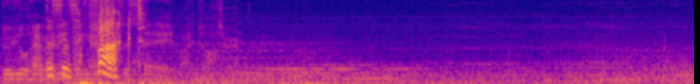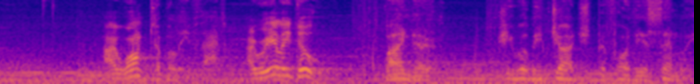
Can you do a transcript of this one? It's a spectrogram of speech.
Do you have This is anything else fucked. to say, my daughter? I want to believe that. I really do. Bind her. She will be judged before the Assembly.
